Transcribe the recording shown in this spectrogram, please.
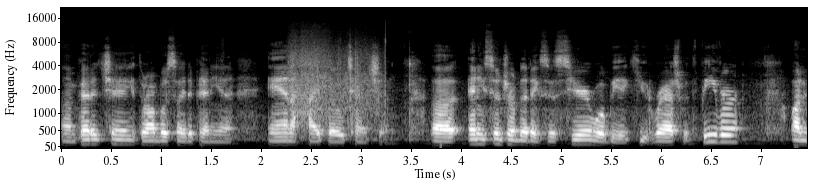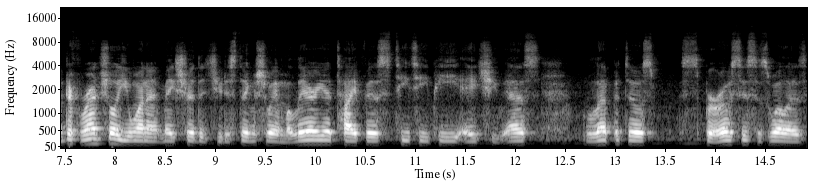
um, petechiae, thrombocytopenia, and hypotension. Uh, any syndrome that exists here will be acute rash with fever. On differential, you want to make sure that you distinguish away malaria, typhus, TTP, HUS, leptospirosis, as well as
